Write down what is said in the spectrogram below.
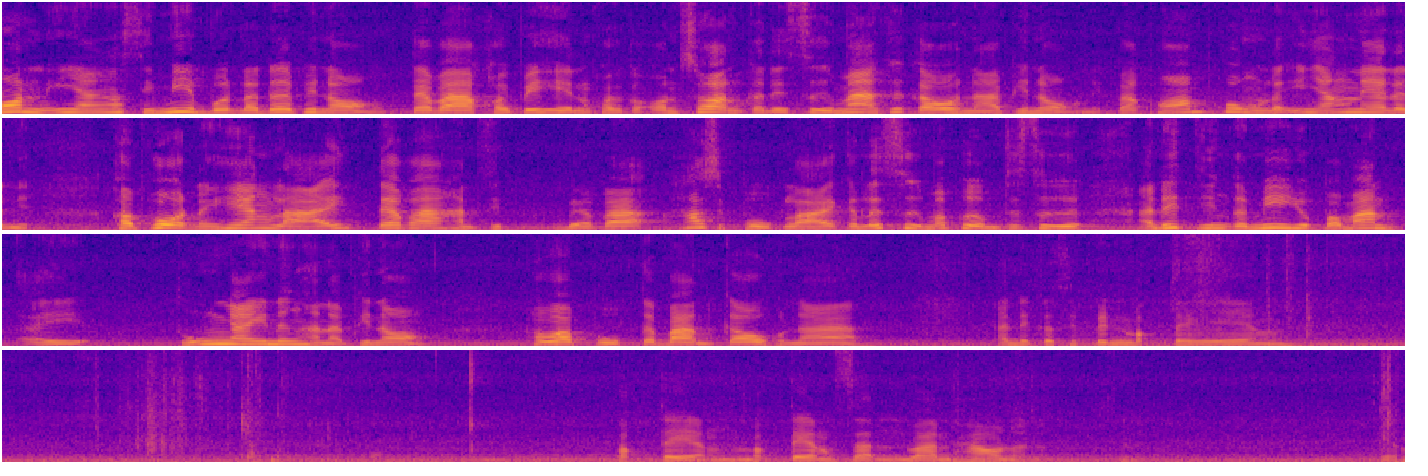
ม่อนอีหยังสิมีเบิดละเด้อพี่น้อง แต่ว่าข่อยไปเห็นข่อยก็ออนซ่อนก็ได้ซื้อมาคือเก่านะพี่น้องนี่ผักหอมกุ้งละอีหยังแน่ละนี่ข้าวโพดในแห้งหลาย แต่ว่าหันสิแบบว่าเฮาสิบปลูกหลายก็เลยซื้อมาเพิ่มซื่ออันนี้จริงก็มีอยู่ประมาณไอ้ถุงใหญ่หนึ่งหันนะพี่น้อง เพราะว่าปลูกแต่บ้านเก่าพุ่นนะอันนี้ก็สิเป็นบักแตง บักแตงบักแตงสันวานเท่านั่นน่ะแตง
